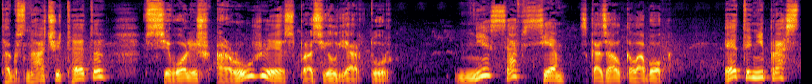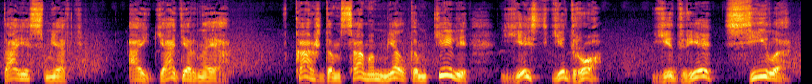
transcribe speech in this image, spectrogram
Так значит, это всего лишь оружие? Спросил я Артур. Не совсем, сказал Колобок. Это не простая смерть, а ядерная. Каждом самом мелком теле есть ядро. Ядре сила –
